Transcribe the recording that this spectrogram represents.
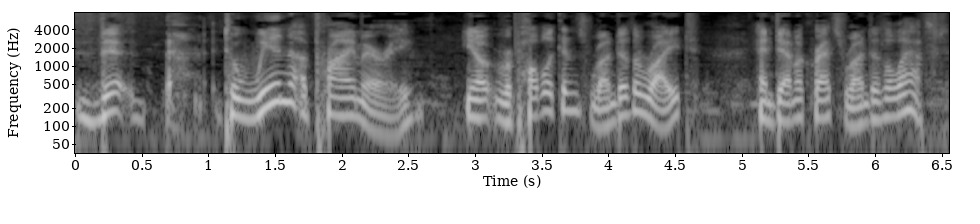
the, to win a primary, you know, Republicans run to the right and Democrats run to the left,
